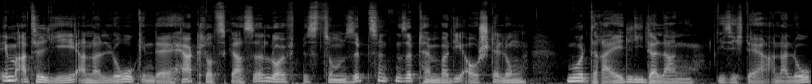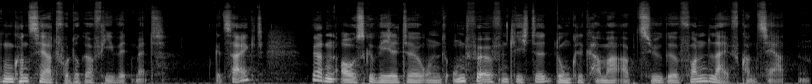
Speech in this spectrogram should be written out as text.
Im Atelier Analog in der Herklotzgasse läuft bis zum 17. September die Ausstellung Nur drei Lieder lang, die sich der analogen Konzertfotografie widmet. Gezeigt werden ausgewählte und unveröffentlichte Dunkelkammerabzüge von Live-Konzerten.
